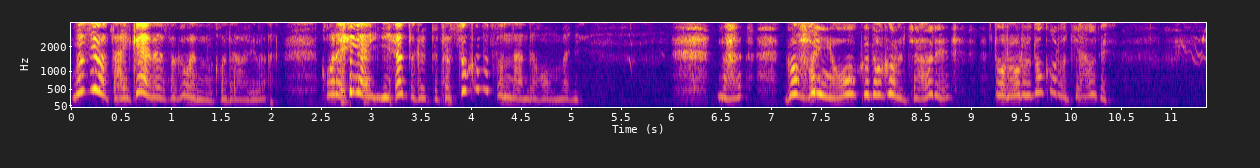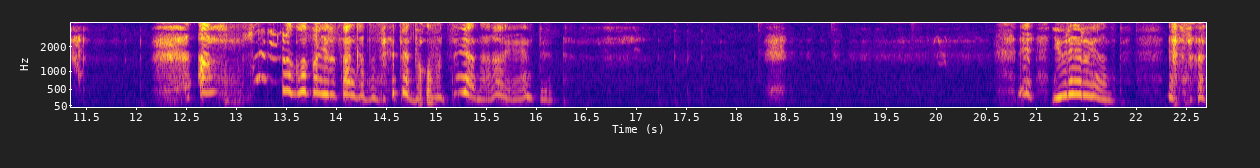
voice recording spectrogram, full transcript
むしろ大会やな、そこまでのこだわりは。これが嫌とか言ってたら植物なんだ、ほんまに。な、ゴブリン多くどころちゃうで。トロールどころちゃうで。あんまりの誤差許さんかったら絶対動物にはならへんって。え、揺れるやんって。いや、さ、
